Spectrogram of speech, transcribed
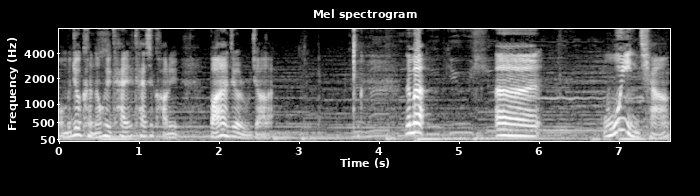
我们就可能会开开始考虑保养这个乳胶了。那么，呃，无影墙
